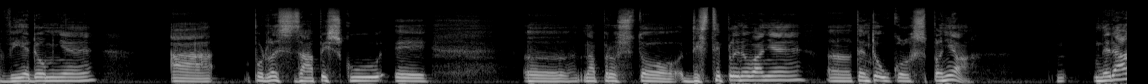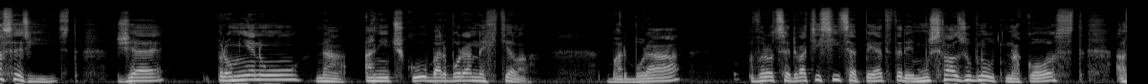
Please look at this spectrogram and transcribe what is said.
vědomně a podle zápisků i e, naprosto disciplinovaně e, tento úkol splnila. Nedá se říct, že proměnu na Aničku Barbora nechtěla. Barbora v roce 2005 tedy musela zubnout na kost a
